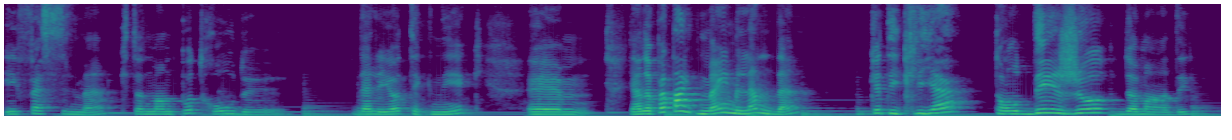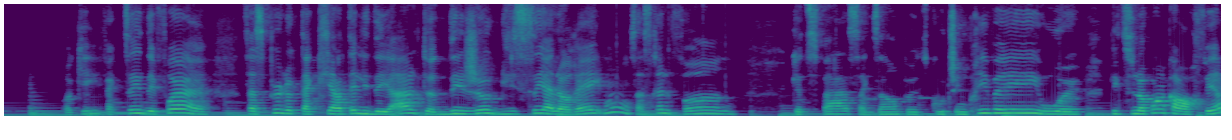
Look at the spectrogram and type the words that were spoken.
et facilement, qui ne te demandent pas trop d'aléas techniques. Euh, il y en a peut-être même là-dedans que tes clients t'ont déjà demandé. OK? Fait que, tu sais, des fois, ça se peut que ta clientèle idéale t'a déjà glissé à l'oreille. Hum, ça serait le fun que tu fasses, exemple, du coaching privé ou euh, puis que tu ne l'as pas encore fait.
